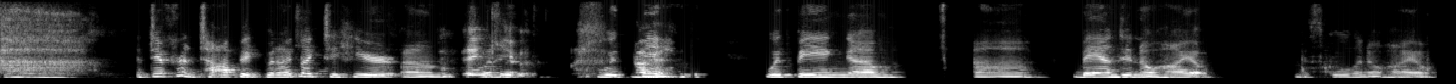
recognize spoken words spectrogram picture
a different topic, but I'd like to hear. Um, Thank you. With being, with being um, uh, banned in Ohio, the school in Ohio.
